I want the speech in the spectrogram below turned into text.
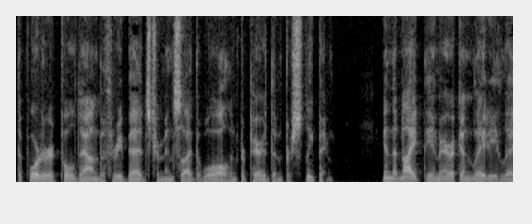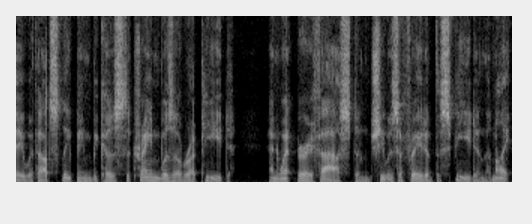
the porter had pulled down the three beds from inside the wall and prepared them for sleeping. In the night, the American lady lay without sleeping because the train was a rapide and went very fast, and she was afraid of the speed in the night.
